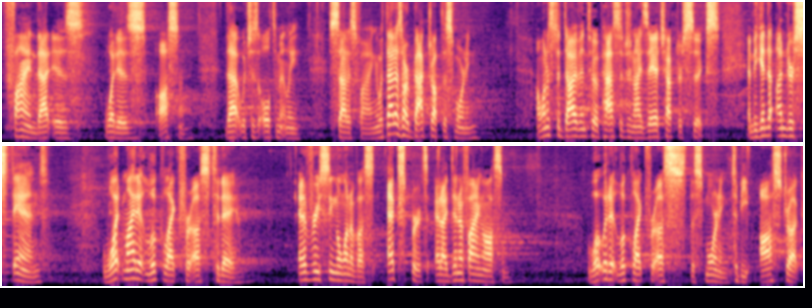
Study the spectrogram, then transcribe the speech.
find that is what is awesome, that which is ultimately satisfying. And with that as our backdrop this morning, I want us to dive into a passage in Isaiah chapter 6 and begin to understand what might it look like for us today? Every single one of us, experts at identifying awesome. What would it look like for us this morning to be awestruck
